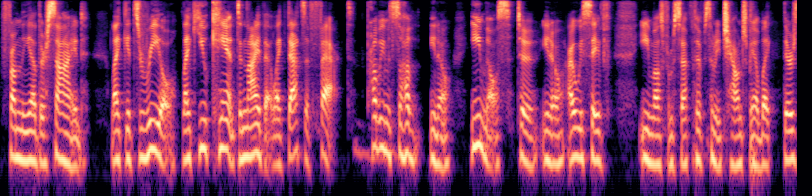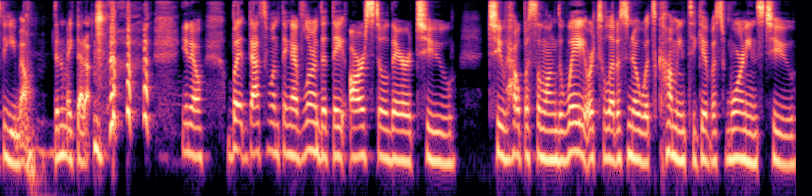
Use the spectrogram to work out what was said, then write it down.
from the other side like it's real. Like you can't deny that. Like that's a fact. Mm-hmm. probably even still have you know emails to you know i always save emails from stuff if somebody challenged me. I'm like there's the email. Mm-hmm. didn't make that up. You know? But that's one thing i've learned that they are still there to to help us along the way or to let us know what's coming to give us warnings to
